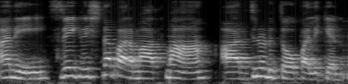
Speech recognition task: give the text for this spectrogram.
అని శ్రీకృష్ణ పరమాత్మ అర్జునుడితో పలికెను.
